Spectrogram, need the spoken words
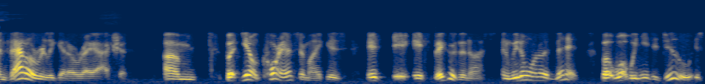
and that'll really get a reaction. Um, but you know, core answer, Mike, is it, it it's bigger than us, and we don't want to admit it. But what we need to do is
